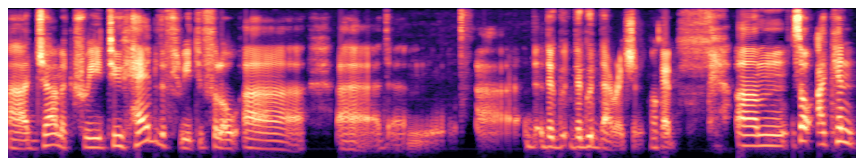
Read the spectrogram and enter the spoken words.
uh, geometry to help the fluid to follow uh, uh, the, um, uh, the, the, the, good direction. Okay, um, so I can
